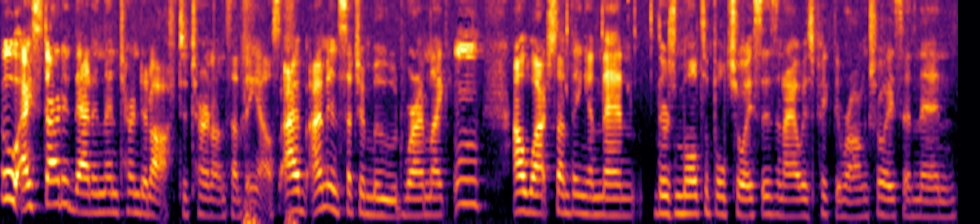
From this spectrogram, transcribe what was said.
Oh, I started that and then turned it off to turn on something else. I'm I'm in such a mood where I'm like, mm, I'll watch something and then there's multiple choices and I always pick the wrong choice and then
